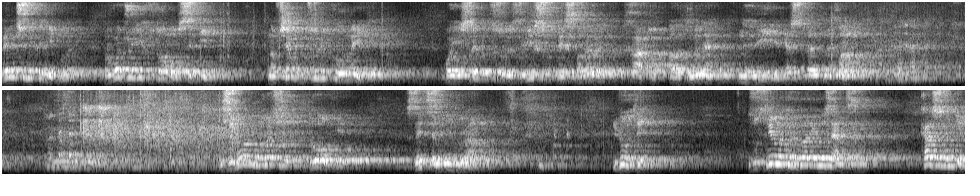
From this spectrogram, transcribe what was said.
Вимушені канікули. Проводжу їх вдома в селі. Навчив гуцулів коломийки. Ой, гуцули з лісу та й спалили хату, але то мене не гріє, я студент мехмату. Лютий. Зустрів на коридорі іноземця. Каже мені,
